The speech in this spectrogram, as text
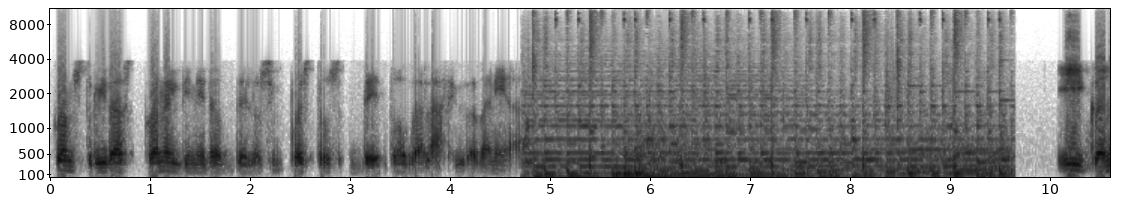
construidas con el dinero de los impuestos de toda la ciudadanía. Y con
